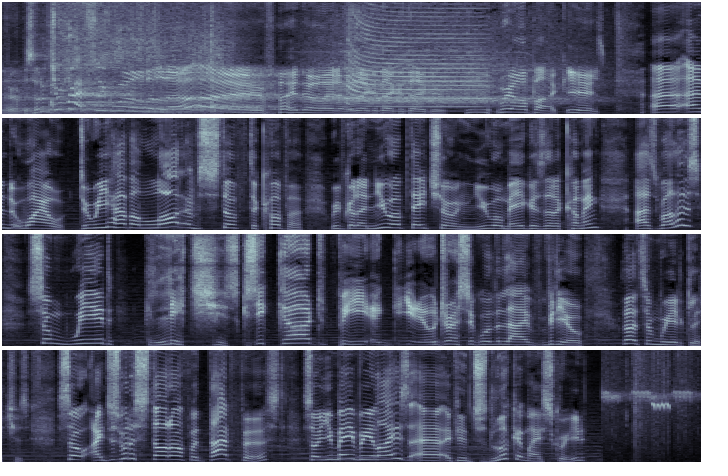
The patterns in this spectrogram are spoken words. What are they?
another episode of Jurassic World Alive. I know, I know. Thank you, thank you, thank you. We are back, yes. Uh, and wow, do we have a lot of stuff to cover. We've got a new update showing new Omegas that are coming, as well as some weird glitches, because it can't be a, you know, Jurassic World Alive video without some weird glitches. So I just want to start off with that first. So you may realize, uh, if you just look at my screen,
